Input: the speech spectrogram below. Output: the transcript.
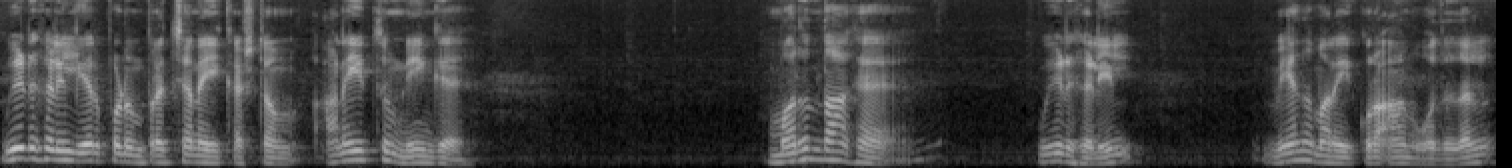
வீடுகளில் ஏற்படும் பிரச்சனை கஷ்டம் அனைத்தும் நீங்க மருந்தாக வீடுகளில் வேதமறை குரான் ஓதுதல்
